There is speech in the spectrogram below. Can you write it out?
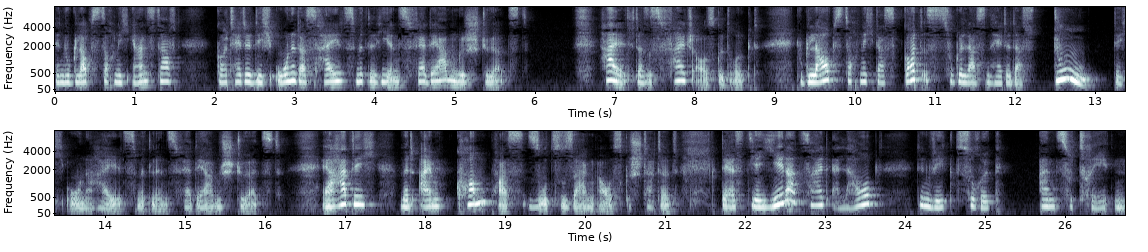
Denn du glaubst doch nicht ernsthaft, Gott hätte dich ohne das Heilsmittel hier ins Verderben gestürzt. Halt, das ist falsch ausgedrückt. Du glaubst doch nicht, dass Gott es zugelassen hätte, dass du dich ohne Heilsmittel ins Verderben stürzt. Er hat dich mit einem Kompass sozusagen ausgestattet, der es dir jederzeit erlaubt, den Weg zurück anzutreten.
